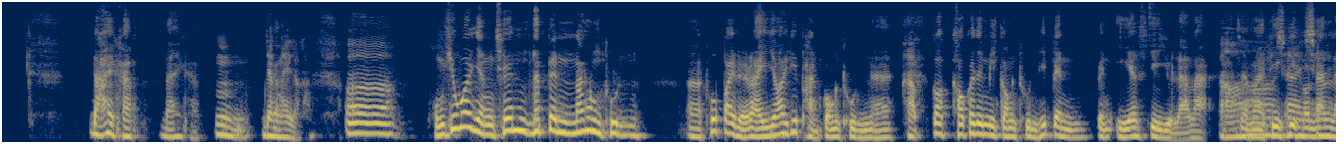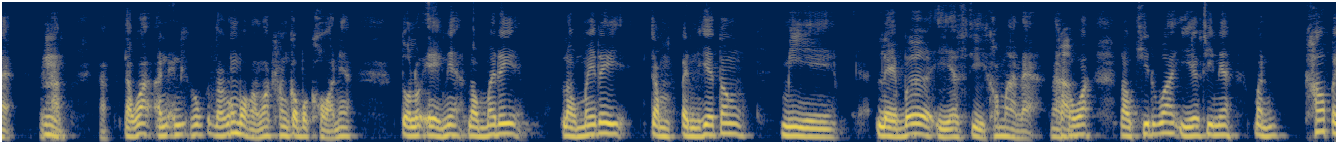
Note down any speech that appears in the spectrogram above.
ได้ครับได้ครับ อืมยังไงเหรอครับเอ่อผมคิดว่าอย่างเช่น ถ้าเป็นนักลงทุนอ่าทั่วไปหรือรายย่อยที่ผ่านกองทุนนะฮะครับก็เขาก็จะมีกองทุนที่เป็นเป็น ESG อยู่แล้วล่ะอ๋อใช่ไหมที่ใช่ที่เขาใช่นั่นแหละ นะครับครับแต่ว่าอันอันนี้เราต้องบอกก่อนว่าทางกบขเนี่ยตัวเราเองเนี่ยเราไม่ได้เราไม่ได้จำเป็นที่จะต้องมีเลเบอร์ ESG เข้ามาแหละนะเพราะว่าเราคิดว่า ESG เนี่ยมันเข้าไป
